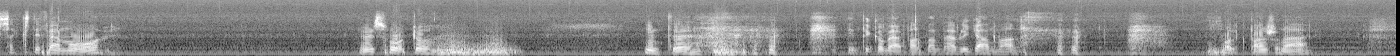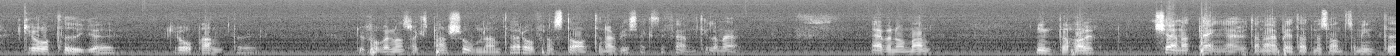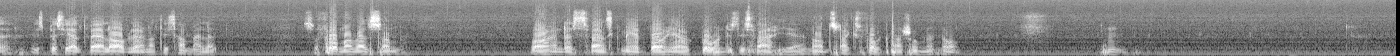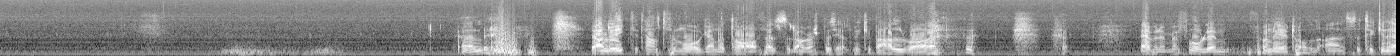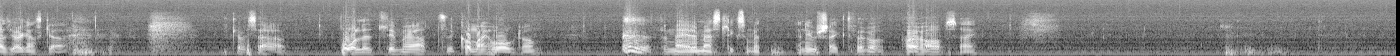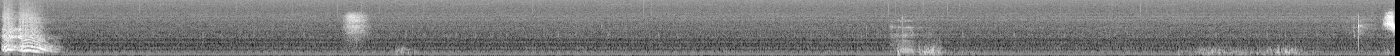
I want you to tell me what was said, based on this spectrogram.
65 år. Nu är det svårt att inte, inte gå med på att man börjar bli gammal. Folkpensionär. Grå tiger. Grå panter. Du får väl någon slags pension antar jag då från staten när du blir 65 till och med. Även om man inte har tjänat pengar utan arbetat med sånt som inte är speciellt väl avlönat i samhället. Så får man väl som varande svensk medborgare och boendes i Sverige någon slags folkpension ändå. Mm. Jag har, aldrig, jag har aldrig riktigt haft förmågan att ta födelsedagar speciellt mycket på allvar. Även om jag förmodligen från ert håll så tycker ni att jag är ganska, ska vi säga, pålitlig med att komma ihåg dem. för mig är det mest liksom ett, en ursäkt för att höra av sig.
